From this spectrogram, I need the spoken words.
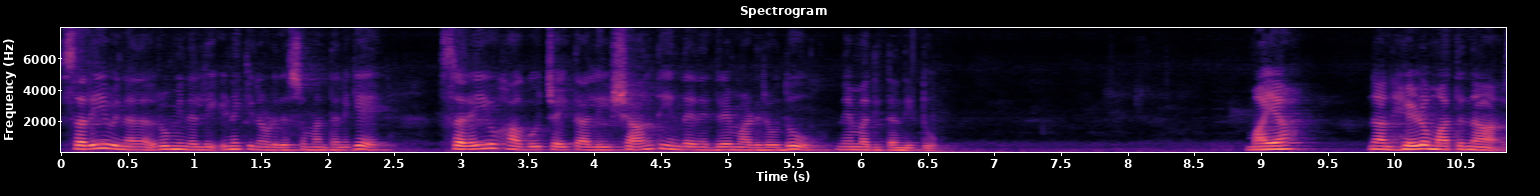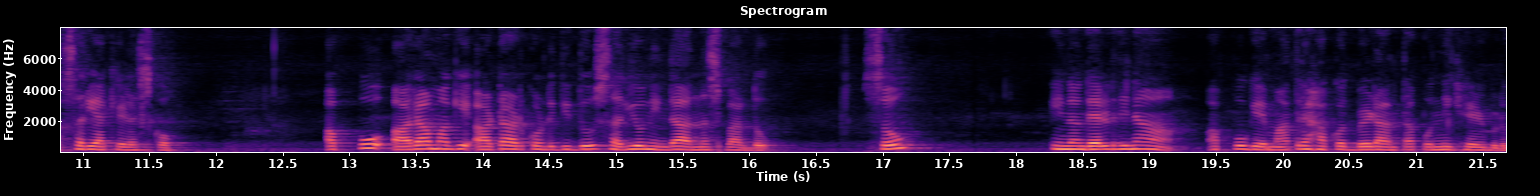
ಸರಿಯುವಿನ ರೂಮಿನಲ್ಲಿ ಇಣಕಿ ನೋಡಿದ ಸುಮಂತನಿಗೆ, ಸರೆಯು ಹಾಗೂ ಚೈತಾಲಿ ಶಾಂತಿಯಿಂದ ನಿದ್ರೆ ಮಾಡಿರುವುದು ನೆಮ್ಮದಿ ತಂದಿತು. ಮಾಯಾ, ನಾನು ಹೇಳೋ ಮಾತನ್ನು ಸರಿಯಾಗಿ ಕೇಳಿಸ್ಕೊ. ಅಪ್ಪು ಆರಾಮಾಗಿ ಆಟ ಆಡ್ಕೊಂಡಿದ್ದು ಸರಿಯೂನಿಂದ ಅನ್ನಿಸ್ಬಾರ್ದು. ಸೊ, ಇನ್ನೊಂದೆರಡು ದಿನ ಅಪ್ಪುಗೆ ಮಾತ್ರೆ ಹಾಕೋದು ಬೇಡ ಅಂತ ಪೊನ್ನಿಗೆ ಹೇಳಿಬಿಡು.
